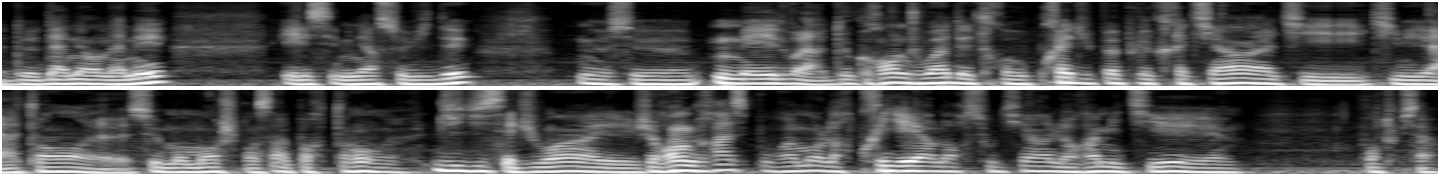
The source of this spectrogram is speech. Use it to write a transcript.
d'année en année, et les séminaires se vider. Mais voilà, de grande joie d'être auprès du peuple chrétien qui, qui attend euh, ce moment, je pense, important euh, du 17 juin. Et je rends grâce pour vraiment leur prière, leur soutien, leur amitié, pour tout ça.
